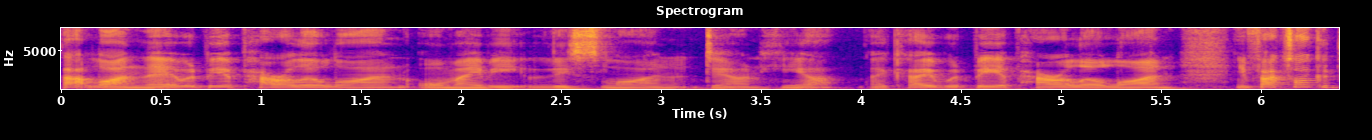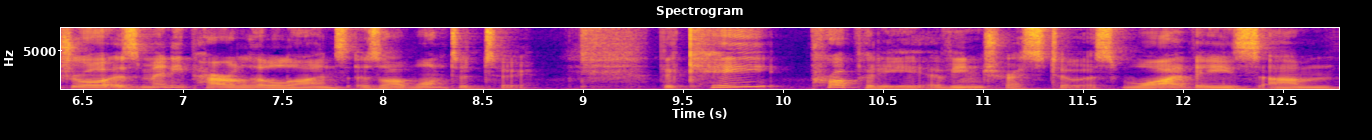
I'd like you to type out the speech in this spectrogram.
That line there would be a parallel line, or maybe this line down here, okay, would be a parallel line. In fact, I could draw as many parallel lines as I wanted to. The key property of interest to us, why these um,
